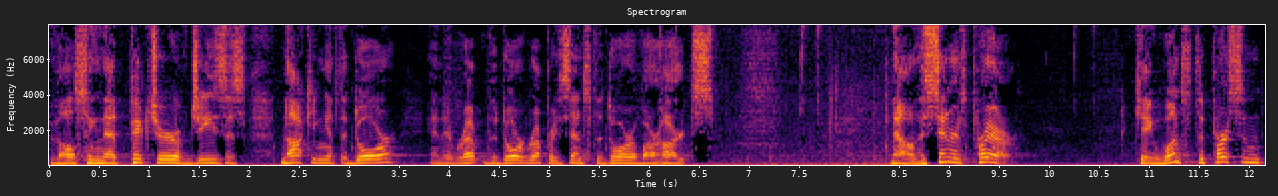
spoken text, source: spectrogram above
We've all seen that picture of Jesus knocking at the door, and rep- the door represents the door of our hearts. Now, the sinner's prayer. Okay, once the person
